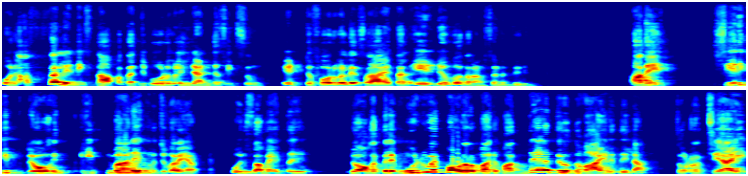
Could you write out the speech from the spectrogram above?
ഒരു അസൽ ഇന്നിങ്സ് നാൽപ്പത്തഞ്ച് ബോളുകളിൽ രണ്ട് സിക്സും എട്ട് ഫോറുകളുടെ സഹായത്താൽ എഴുപത് റൺസ് എടുത്തിരിക്കും അതെ ശരിക്കും രോഹിത് ഹിറ്റ്മാനെ കുറിച്ച് പറയാം. ഒരു സമയത്ത് ലോകത്തിലെ മുഴുവൻ ബൗളർമാരും അദ്ദേഹത്തെ ഒന്നും ആയിരുന്നില്ല. തുടർച്ചയായി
